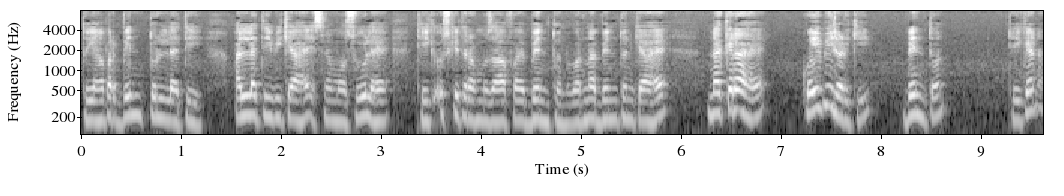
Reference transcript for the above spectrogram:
تو یہاں پر بن تلتی اللہ بھی کیا ہے؟ اس میں موصول ہے، ٹھیک ہے اس کی طرف مضاف ہے بن تن ورنہ بن تن کیا ہے؟ نکرا ہے۔ کوئی بھی لڑکی بن تن ٹھیک ہے نا؟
